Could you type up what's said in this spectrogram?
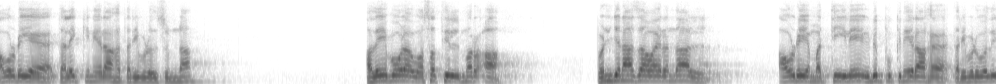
அவருடைய தலைக்கு நேராக தறிவிடுவது சுன்னா. அதே போல் வசத்தில் ஆ பெண் ஜனாசாவாக இருந்தால் அவருடைய மத்தியிலே இடுப்புக்கு நேராக தறிபடுவது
